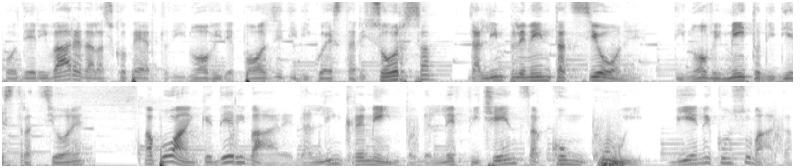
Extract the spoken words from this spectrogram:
può derivare dalla scoperta di nuovi depositi di questa risorsa, dall'implementazione di nuovi metodi di estrazione, ma può anche derivare dall'incremento dell'efficienza con cui viene consumata,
